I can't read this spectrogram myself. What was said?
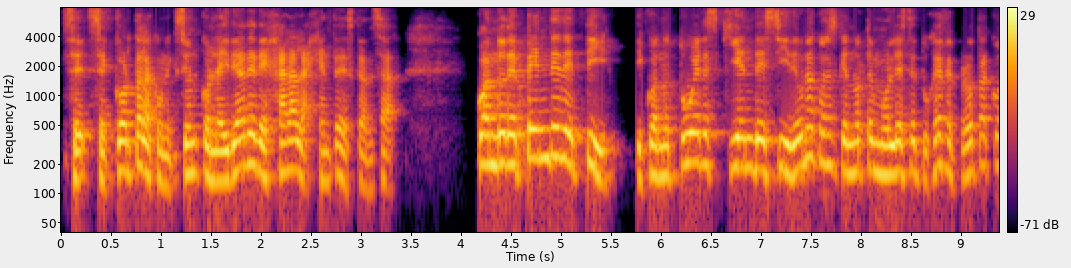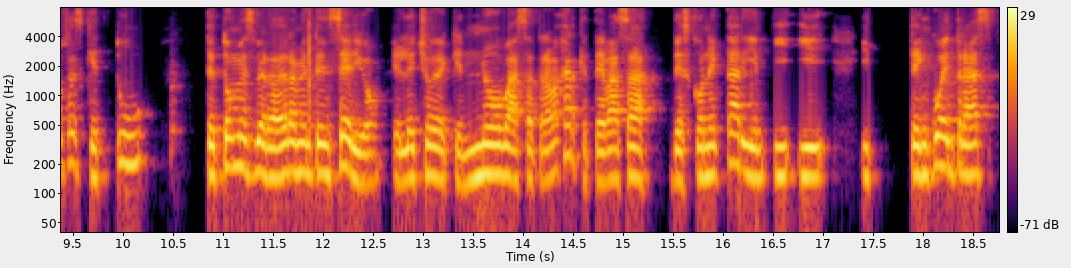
se, corta la conexión con la idea de dejar a la gente descansar. Cuando depende de ti y cuando tú eres quien decide, una cosa es que no te moleste tu jefe, pero otra cosa es que tú te tomes verdaderamente en serio el hecho de que no vas a trabajar, que te vas a desconectar y, te encuentras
